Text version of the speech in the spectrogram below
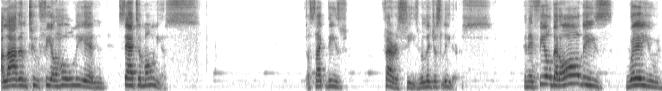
allow them to feel holy and sanctimonious. Just like these Pharisees, religious leaders. And they feel that all these way you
